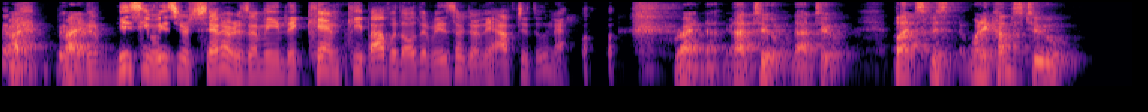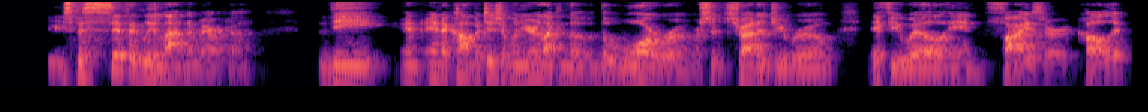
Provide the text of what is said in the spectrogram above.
right, right. They're busy research centers. I mean, they can't keep up with all the research that they have to do now. right, that, that, too, that too. But spe- when it comes to specifically Latin America, the in, in, a competition when you're like in the, the war room or strategy room, if you will, in Pfizer, call it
